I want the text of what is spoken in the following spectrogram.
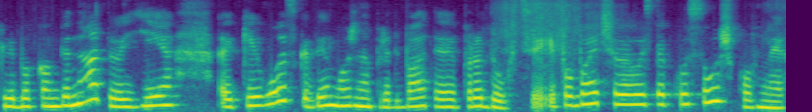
хлібокомбінату є кіоск, де можна придбати продукцію. І побачила ось таку сушку в них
